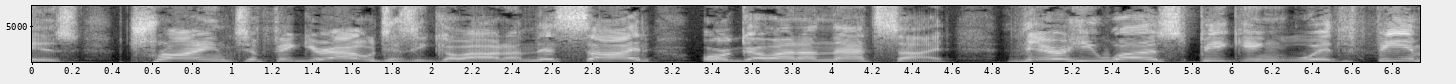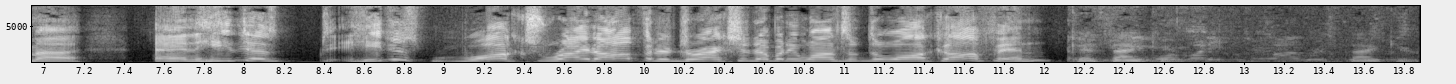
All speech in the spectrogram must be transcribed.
is trying to figure out does he go out on this side or go out on that side. There he was speaking with FEMA and he just he just walks right off in a direction nobody wants him to walk off in. Okay, thank you. Thank you.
